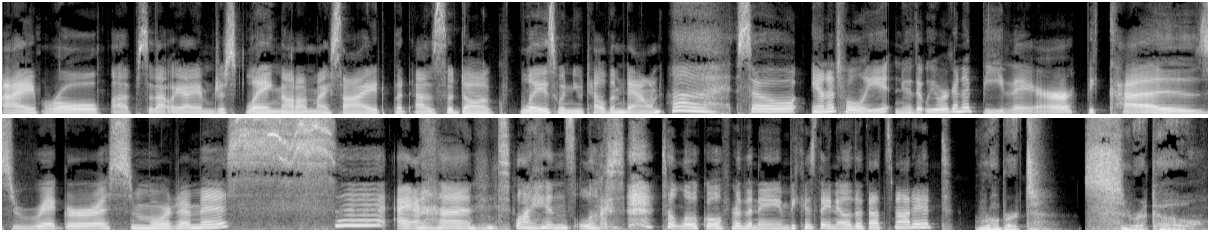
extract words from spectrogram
I roll up so that way I am just laying not on my side, but as a dog lays when you tell them down. so Anatoly knew that we were going to be there because rigorous mortimus and Lions looks to local for the name because they know that that's not it. Robert Sirico.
